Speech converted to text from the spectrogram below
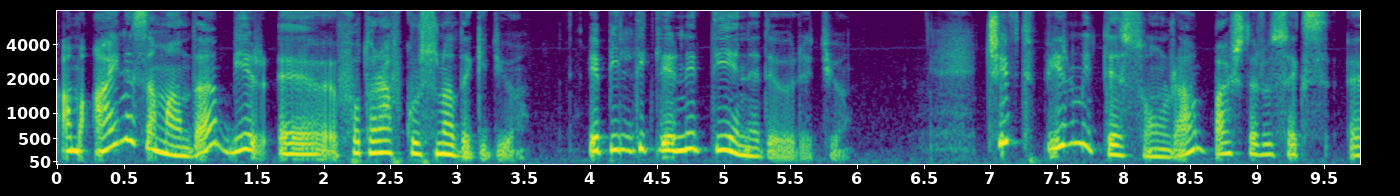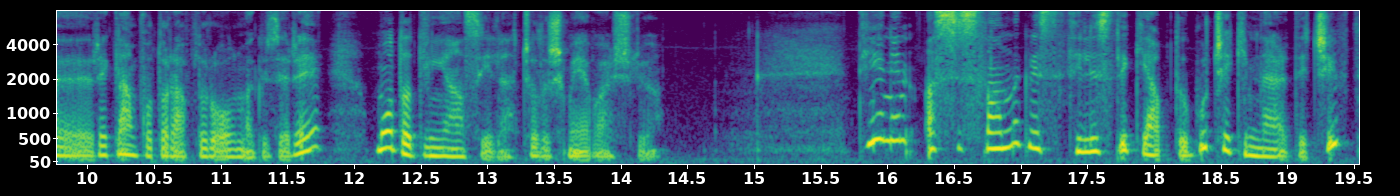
Ama aynı zamanda bir e, fotoğraf kursuna da gidiyor ve bildiklerini Diyen'e de öğretiyor. Çift bir müddet sonra başta Russex e, reklam fotoğrafları olmak üzere moda dünyasıyla çalışmaya başlıyor. Diye'nin asistanlık ve stilistlik yaptığı bu çekimlerde çift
